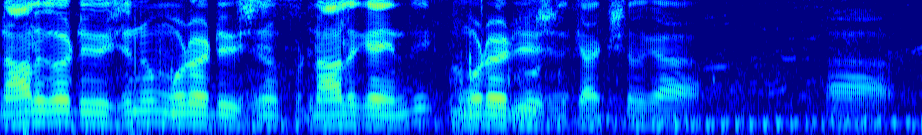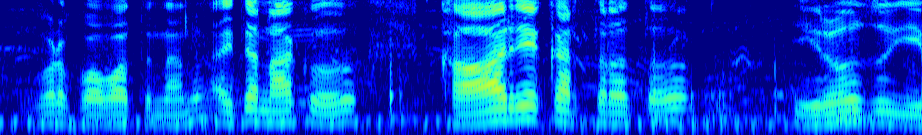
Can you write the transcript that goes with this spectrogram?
నాలుగో డివిజను మూడో డివిజన్ ఇప్పుడు నాలుగు అయింది మూడో డివిజన్కి యాక్చువల్గా కూడా పోబోతున్నాను. అయితే నాకు కార్యకర్తలతో ఈరోజు ఈ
